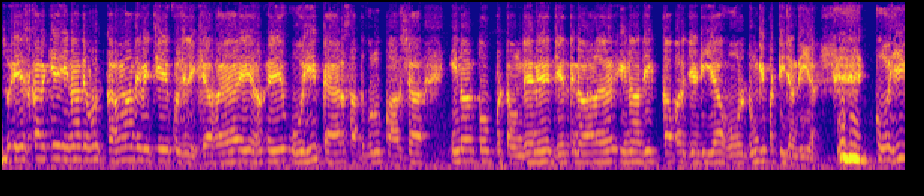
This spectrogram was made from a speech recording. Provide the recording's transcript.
ਸੋ ਇਸ ਕਰਕੇ ਇਹਨਾਂ ਦੇ ਹੁਣ ਕਰਮਾਂ ਦੇ ਵਿੱਚ ਇਹ ਕੁਝ ਲਿਖਿਆ ਹੋਇਆ ਇਹ ਇਹ ਉਹੀ ਪੈਰ ਸਤਿਗੁਰੂ ਪਾਤਸ਼ਾਹ ਇਹਨਾਂ ਤੋਂ ਪਟਾਉਂਦੇ ਨੇ ਜਿਹਦੇ ਨਾਲ ਇਹਨਾਂ ਦੀ ਕਬਰ ਜਿਹੜੀ ਆ ਹੋਰ ਡੂੰਗੀ ਪੱਟੀ ਜਾਂਦੀ ਆ। ਉਹੀ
